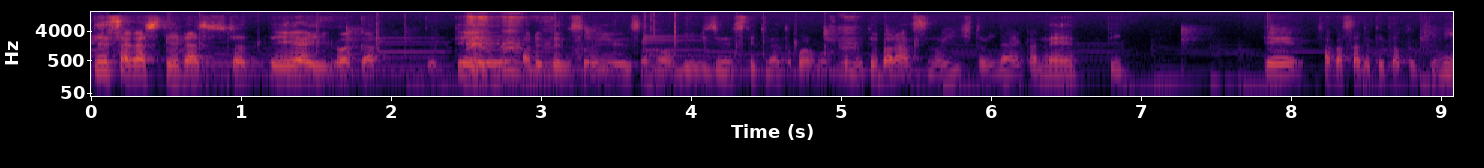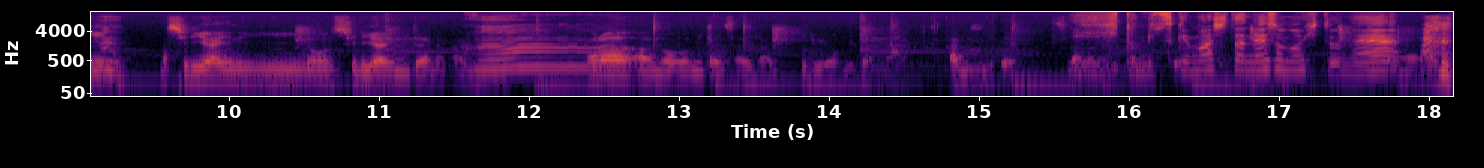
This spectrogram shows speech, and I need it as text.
で探していらっしゃって AI 分かってて、うんうんうんある程度そういうそのビジネス的なところも含めてバランスのいい人いないかねって言って探されてた時に、うん。まあ、知り合いの知り合いみたいな感じから、あの三谷さんがいるよみたいな感じでいい人見つけましたねその人ね。はい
